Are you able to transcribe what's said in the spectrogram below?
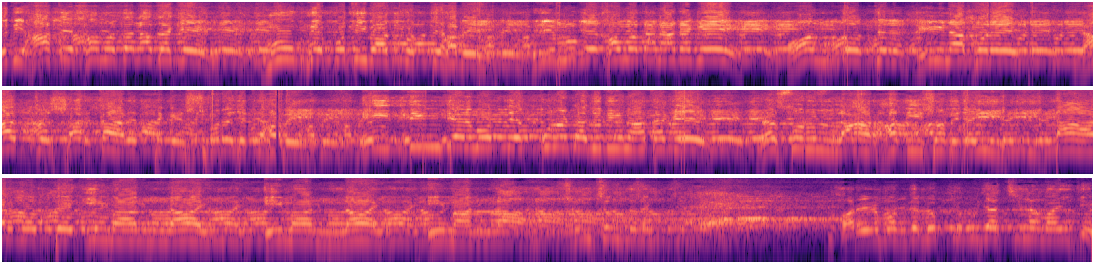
যদি হাতে ক্ষমতা না থাকে, মুখ দিয়ে প্রতিবাদ করতে হবে। যদি মুখে ক্ষমতা না থাকে, অন্তর ঘৃণা করে রাজ্য সরকারের থেকে সরে যেতে হবে। এই তিনটের মধ্যে কোনোটা যদি না থাকে রসুল্লাহর হাদিস অনুযায়ী তার মধ্যে ইমান নাই ইমান নাই ইমান নাই। শুনছেন তো? ঘরের মধ্যে লোককে বুঝাচ্ছি না মাইকে।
